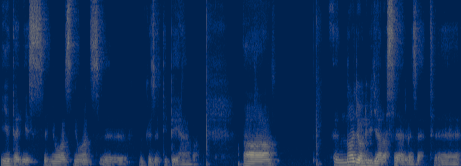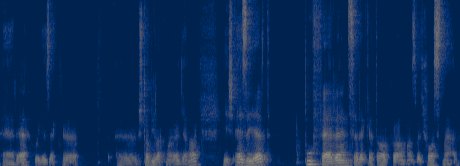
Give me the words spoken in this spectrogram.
7,8-8 közötti pH van. A, nagyon ügyel a szervezet erre, hogy ezek stabilak maradjanak, és ezért puffer rendszereket alkalmaz, vagy használ.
